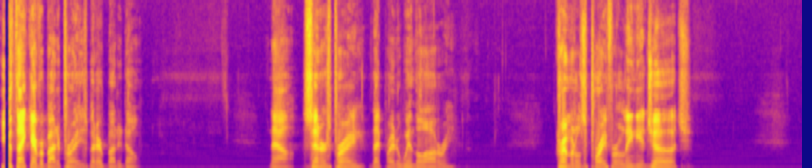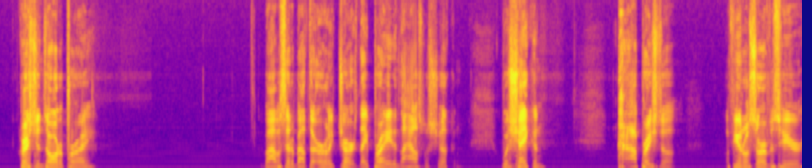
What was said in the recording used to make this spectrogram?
You think everybody prays, but everybody don't. Now, sinners pray. They pray to win the lottery. Criminals pray for a lenient judge. Christians ought to pray. The Bible said about the early church, they prayed and the house was shook, was shaken. I preached a, a funeral service here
